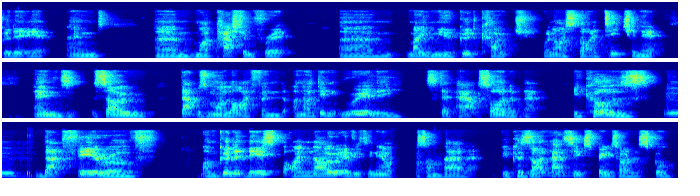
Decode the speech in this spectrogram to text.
good at it, and um, my passion for it um, made me a good coach when I started teaching it, and so that was my life, and and I didn't really step outside of that because mm. that fear of I'm good at this, but I know everything else I'm bad at because I, that's the experience I had at school.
